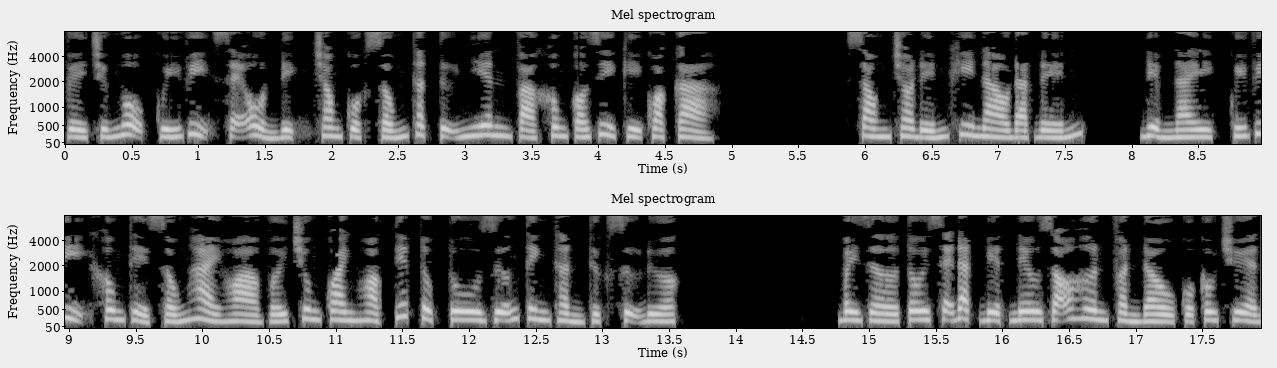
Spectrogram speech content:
về chứng ngộ, quý vị sẽ ổn định trong cuộc sống thật tự nhiên và không có gì kỳ quặc cả. Xong cho đến khi nào đạt đến. Điểm này, quý vị không thể sống hài hòa với chung quanh hoặc tiếp tục tu dưỡng tinh thần thực sự được. Bây giờ tôi sẽ đặc biệt nêu rõ hơn phần đầu của câu chuyện.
